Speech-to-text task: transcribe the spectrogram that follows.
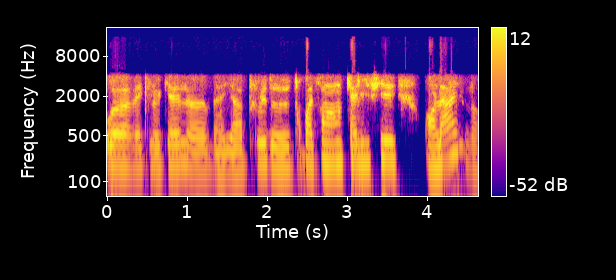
euh, avec lequel euh, bah, il y a plus de 300 qualifiés en live.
